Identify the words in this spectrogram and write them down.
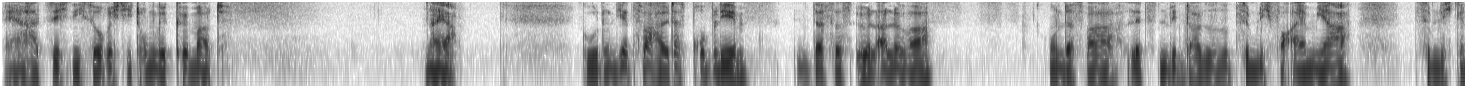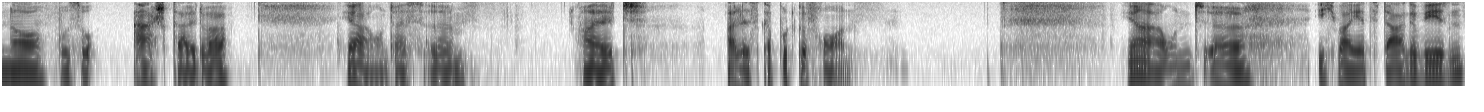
er hat sich nicht so richtig drum gekümmert. Naja, gut, und jetzt war halt das Problem, dass das Öl alle war. Und das war letzten Winter, also so ziemlich vor einem Jahr, ziemlich genau, wo es so arschkalt war. Ja, und das ähm, halt alles kaputt gefroren. Ja, und äh, ich war jetzt da gewesen,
